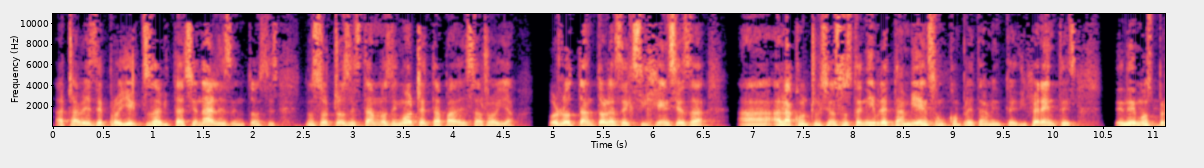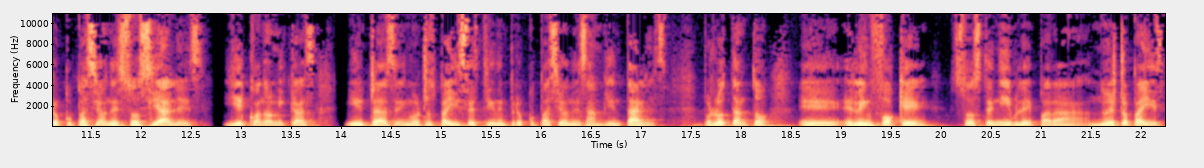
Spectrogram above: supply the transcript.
a través de proyectos habitacionales. Entonces, nosotros estamos en otra etapa de desarrollo. Por lo tanto, las exigencias a, la construcción sostenible también son completamente diferentes. Tenemos preocupaciones sociales y económicas, mientras en otros países tienen preocupaciones ambientales. Por lo tanto, eh, el enfoque sostenible para nuestro país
